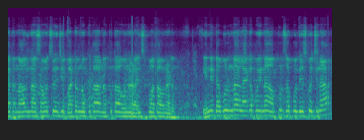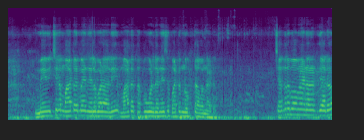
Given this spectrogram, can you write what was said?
గత నాలుగున్నర సంవత్సరం నుంచి బటన్ నొక్కుతా నొక్కుతా ఉన్నాడు అలసిపోతా ఉన్నాడు. ఎన్ని డబ్బులున్నా లేకపోయినా అప్పులు సప్పులు తీసుకొచ్చినా మేము ఇచ్చిన మాట మీద నిలబడాలి మాట తప్పకూడదు అనేసి బటన్ నొక్కుతా ఉన్నాడు. చంద్రబాబు నాయుడు అన్నట్టు గారు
